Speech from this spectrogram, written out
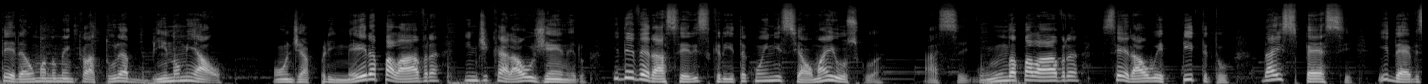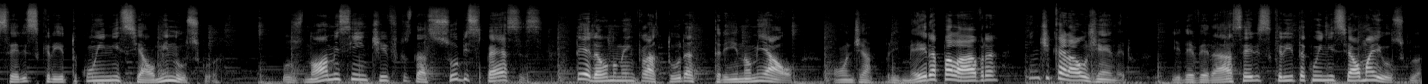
terão uma nomenclatura binomial, onde a primeira palavra indicará o gênero e deverá ser escrita com inicial maiúscula. A segunda palavra será o epíteto da espécie e deve ser escrito com inicial minúscula. Os nomes científicos das subespécies terão nomenclatura trinomial, onde a primeira palavra indicará o gênero e deverá ser escrita com inicial maiúscula.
